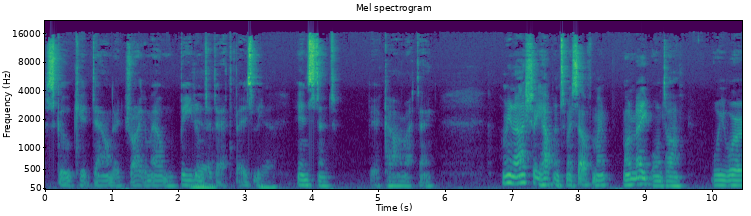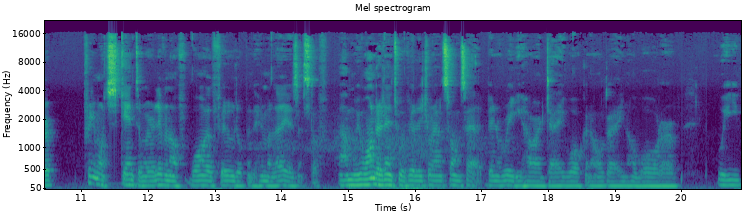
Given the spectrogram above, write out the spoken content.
a school kid down, they'd drag him out and beat him Yeah. to death, basically. Yeah. instant karma thing. I mean, it actually happened to myself and my, my mate one time. We were pretty much skint and we were living off wild food up in the Himalayas and stuff. And we wandered into a village around sunset. It'd been a really hard day, walking all day, no water. We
